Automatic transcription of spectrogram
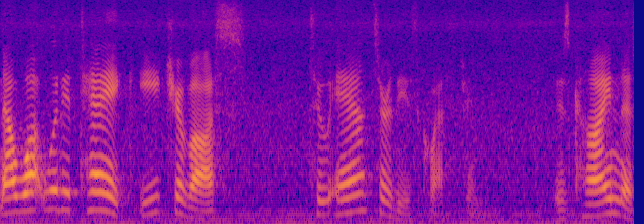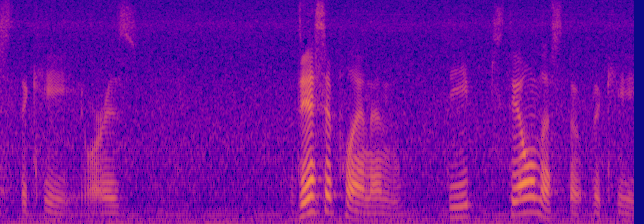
Now, what would it take each of us to answer these questions? Is kindness the key, or is discipline and deep stillness the, the key?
